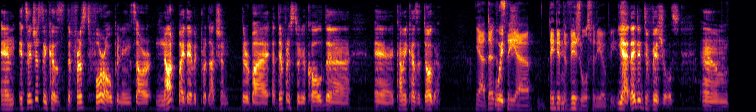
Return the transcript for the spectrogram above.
and it's interesting because the first four openings are not by David Production. They're by a different studio called uh, uh, Kamikaze Doga. yeah, that's which- the uh, they did the visuals for the OPs. Yeah, they did the visuals, um,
